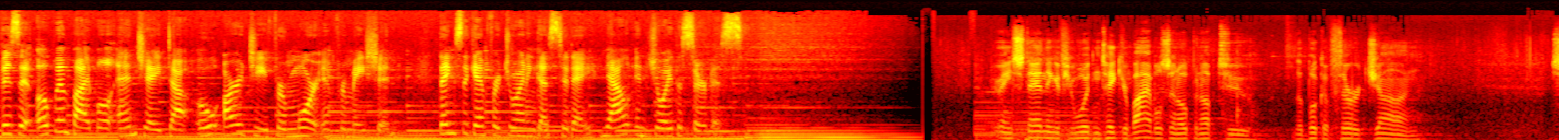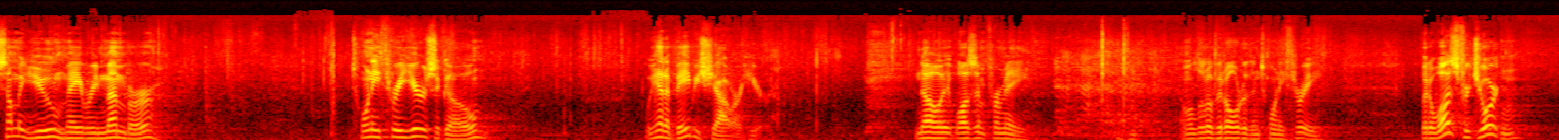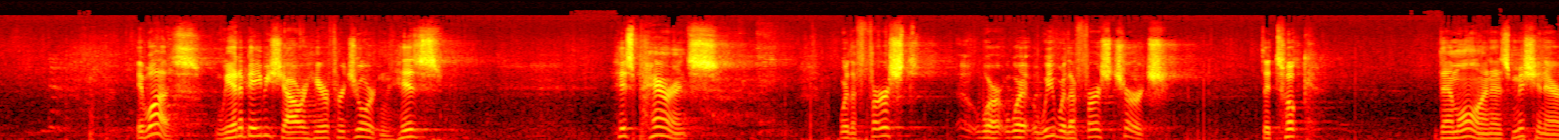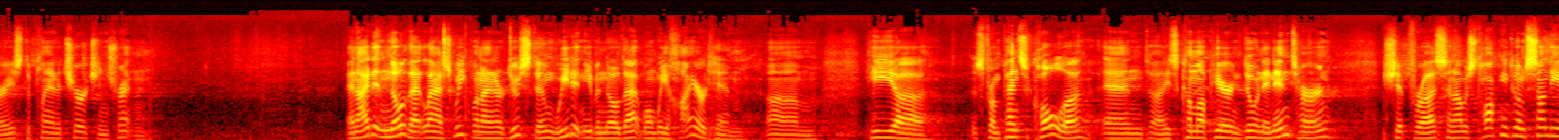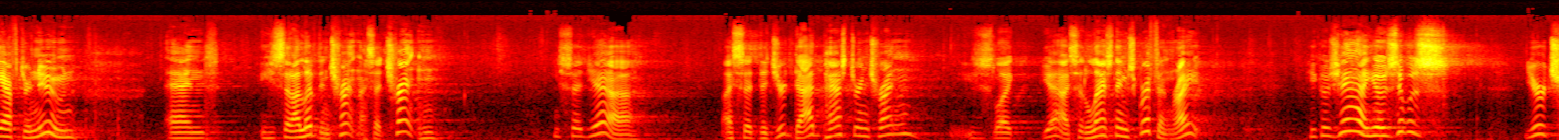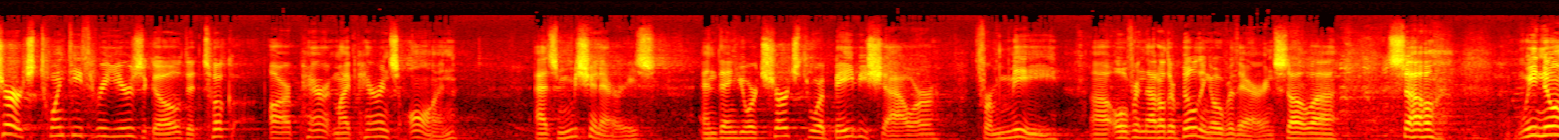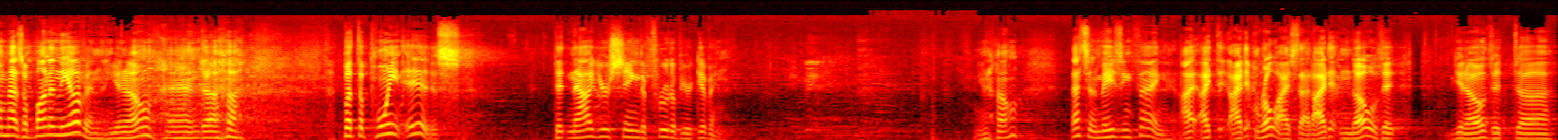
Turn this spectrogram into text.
Visit openbiblenj.org for more information. Thanks again for joining us today. Now enjoy the service. Remain standing if you would and take your Bibles and open up to the book of 3rd John. Some of you may remember 23 years ago, we had a baby shower here. No, it wasn't for me. I'm a little bit older than 23. But it was for Jordan. It was. We had a baby shower here for Jordan. His, his parents were the first, were, were, we were the first church that took them on as missionaries to plant a church in Trenton. And I didn't know that last week when I introduced him. We didn't even know that when we hired him. Um, he uh, is from Pensacola, and uh, he's come up here and doing an internship for us. And I was talking to him Sunday afternoon, and he said, I lived in Trenton. I said, Trenton? He said, Yeah. I said, Did your dad pastor in Trenton? He's like, Yeah. I said, The last name's Griffin, right? He goes, Yeah. He goes, It was your church 23 years ago that took our parent, my parents on as missionaries and then your church threw a baby shower for me uh, over in that other building over there. And so, uh, so we knew him as a bun in the oven, you know. And uh, but the point is that now you're seeing the fruit of your giving. You know, that's an amazing thing. I, I, I didn't realize that. I didn't know that, you know, that uh,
